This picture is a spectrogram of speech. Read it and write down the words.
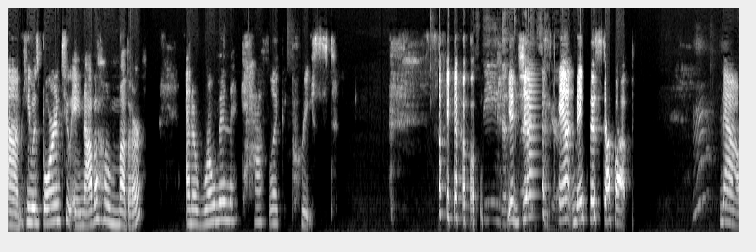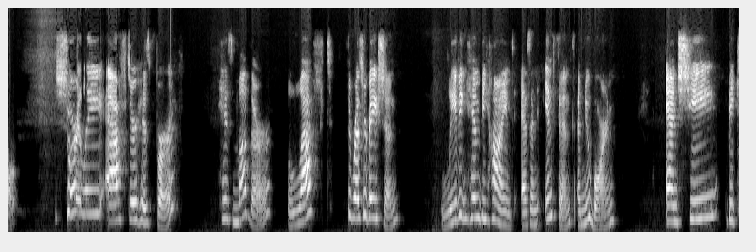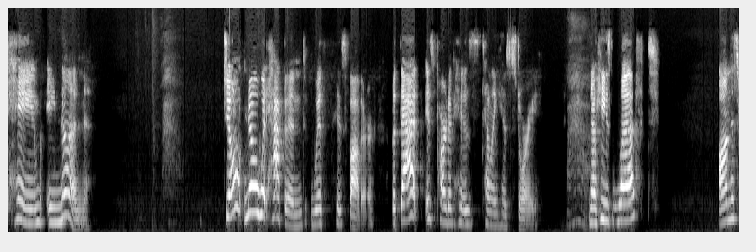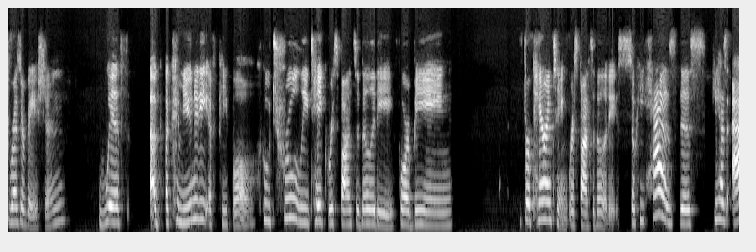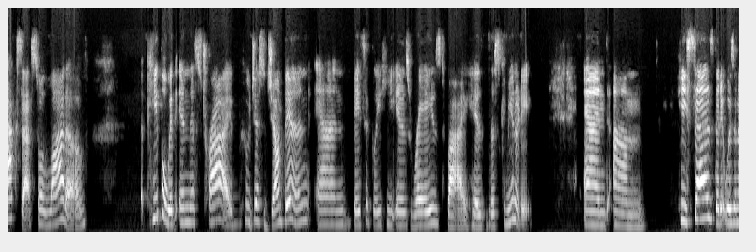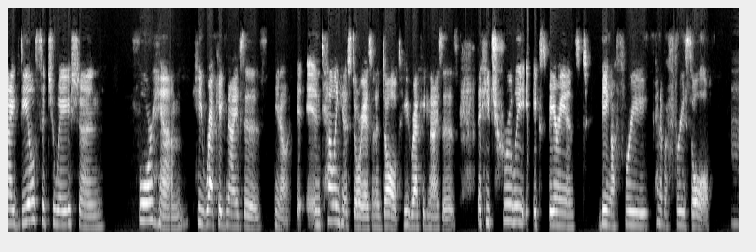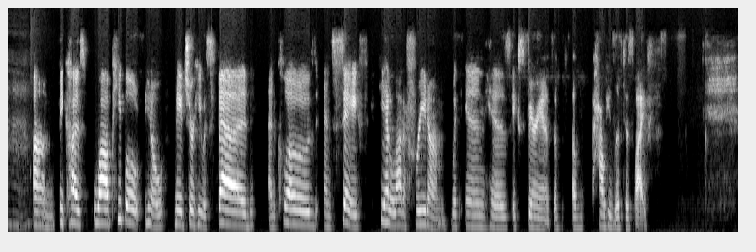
Um, he was born to a Navajo mother and a Roman Catholic priest. I know. You just can't make this stuff up. Hmm? Now, shortly after his birth, his mother left the reservation, leaving him behind as an infant, a newborn, and she became a nun. Don't know what happened with his father, but that is part of his telling his story. Wow. Now he's left on this reservation with a, a, community of people who truly take responsibility for being for parenting responsibilities so he has this he has access to a lot of people within this tribe who just jump in and basically he is raised by his this community and um, he says that it was an ideal situation for him, he recognizes, you know, in telling his story as an adult, he recognizes that he truly experienced being a free, kind of a free soul. Mm-hmm. Um, because while people, you know, made sure he was fed and clothed and safe, he had a lot of freedom within his experience of, of how he lived his life.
